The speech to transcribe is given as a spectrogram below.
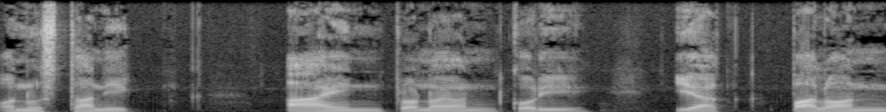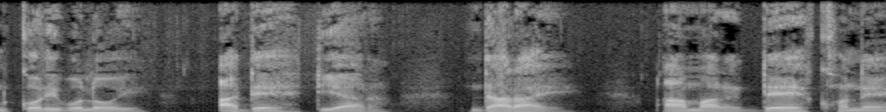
আনুষ্ঠানিক আইন প্ৰণয়ন কৰি ইয়াক পালন কৰিবলৈ আদেশ দিয়াৰ দ্বাৰাই আমাৰ দেশখনে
